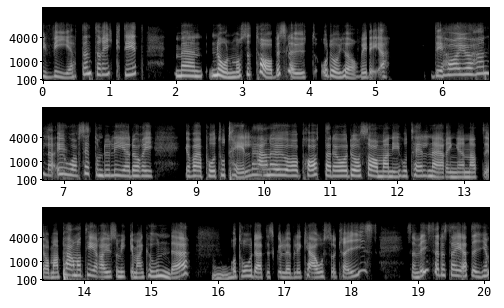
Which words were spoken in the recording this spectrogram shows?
vi vet inte riktigt men någon måste ta beslut och då gör vi det. Det har ju handlat oavsett om du leder i jag var på ett hotell här nu och pratade och då sa man i hotellnäringen att ja, man permitterar ju så mycket man kunde mm. och trodde att det skulle bli kaos och kris. Sen visade det sig att i och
